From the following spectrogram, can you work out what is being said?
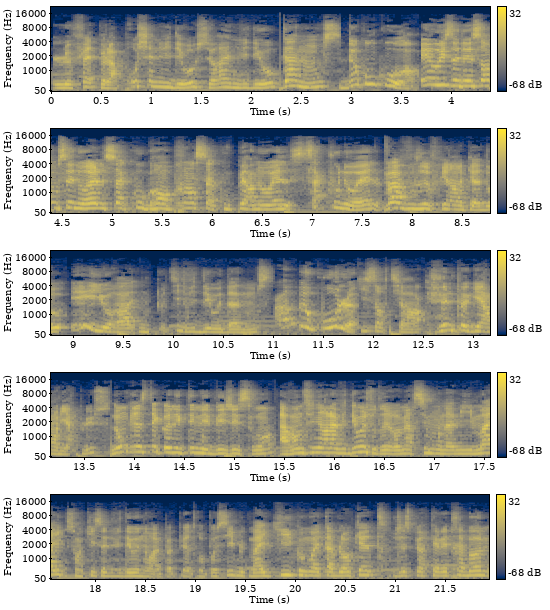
le fait que la prochaine vidéo sera une vidéo d'annonce de concours. Et oui, c'est décembre, c'est Noël, Sakou Grand Prince, Sakou Père Noël, Sakou Noël va vous offrir un cadeau et il y aura une petite vidéo d'annonce un peu cool qui sortira. Je ne peux guère en lire plus. Donc restez connectés mes BG soins. Avant de finir la vidéo, je voudrais remercier mon ami Mike sans qui cette vidéo n'aurait pas pu être possible. Mikey, comment est ta blanquette? J'espère qu'elle est très bonne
